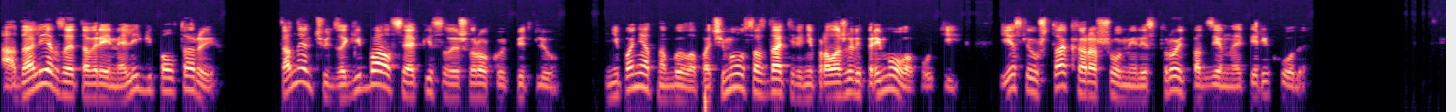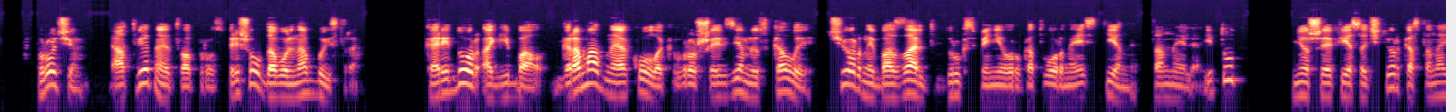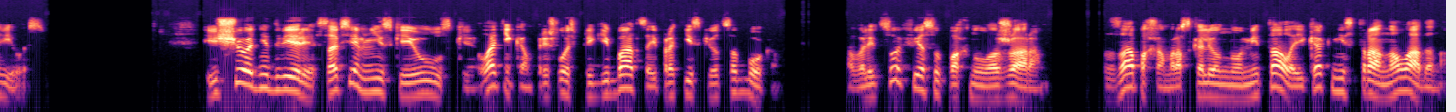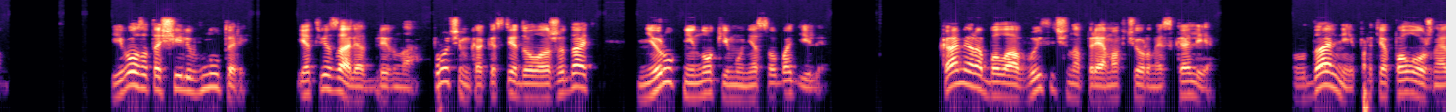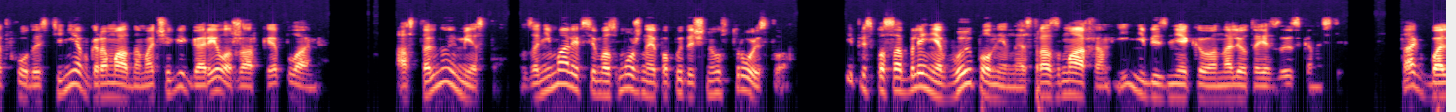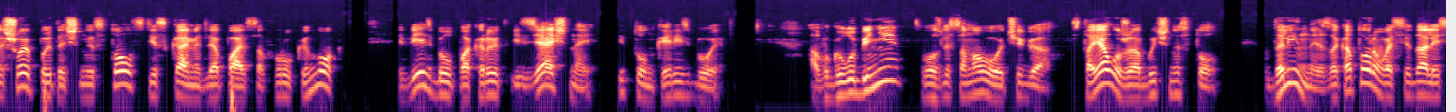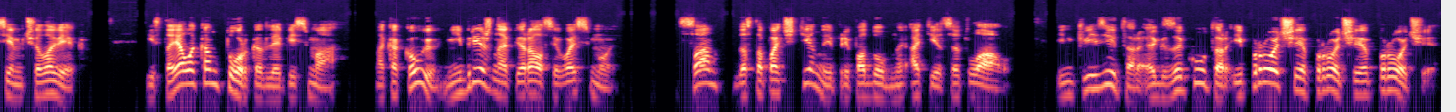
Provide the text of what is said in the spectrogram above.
одолев за это время лиги полторы, Тоннель чуть загибался, описывая широкую петлю. Непонятно было, почему создатели не проложили прямого пути, если уж так хорошо умели строить подземные переходы. Впрочем, ответ на этот вопрос пришел довольно быстро. Коридор огибал громадный околок, вросший в землю скалы. Черный базальт вдруг сменил рукотворные стены тоннеля, и тут несшая Феса четверка остановилась. Еще одни двери, совсем низкие и узкие. Латникам пришлось пригибаться и протискиваться боком. А в лицо Фесу пахнуло жаром, запахом раскаленного металла и, как ни странно, ладаном. Его затащили внутрь и отвязали от бревна. Впрочем, как и следовало ожидать, ни рук, ни ног ему не освободили. Камера была высечена прямо в черной скале, в дальней, противоположной от входа стене, в громадном очаге горело жаркое пламя. Остальное место занимали всевозможные попыточные устройства и приспособления, выполненные с размахом и не без некого налета изысканности. Так большой пыточный стол с тисками для пальцев рук и ног весь был покрыт изящной и тонкой резьбой. А в глубине, возле самого очага, стоял уже обычный стол, длинный, за которым восседали семь человек, и стояла конторка для письма, на какую небрежно опирался восьмой. Сам достопочтенный преподобный отец Этлау, инквизитор, экзекутор и прочее, прочее, прочее,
